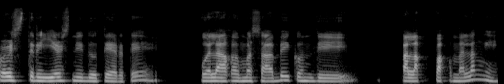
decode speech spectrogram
First three years ni Duterte, wala kang masabi kundi palakpak na lang eh.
